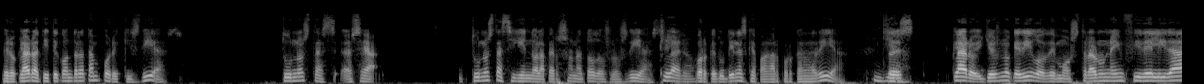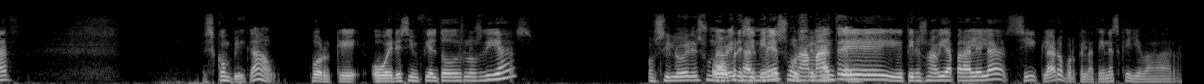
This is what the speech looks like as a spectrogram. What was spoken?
Pero claro, a ti te contratan por X días. Tú no estás, o sea, tú no estás siguiendo a la persona todos los días. Claro. Porque tú tienes que pagar por cada día. Entonces, claro, yo es lo que digo, demostrar una infidelidad es complicado. Porque o eres infiel todos los días, O si lo eres una o vez hombre, al si tienes mes, un pues amante fíjate. y tienes una vida paralela, sí, claro, porque la tienes que llevar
